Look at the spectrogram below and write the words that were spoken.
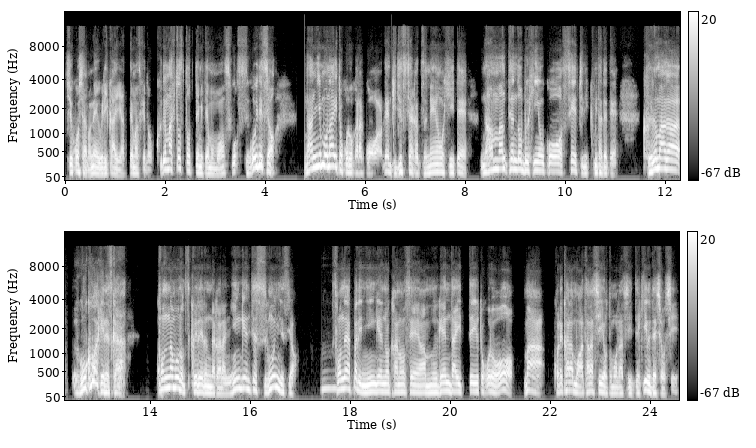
中古車のね、売り買いやってますけど、車一つ取ってみてもものすごすごいですよ。何にもないところからこう、ね、技術者が図面を引いて、何万点の部品をこう、精緻に組み立てて、車が動くわけですから、こんなもの作れるんだから人間ってすごいんですよ。うんそんなやっぱり人間の可能性は無限大っていうところを、まあ、これからも新しいお友達できるでしょうし、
